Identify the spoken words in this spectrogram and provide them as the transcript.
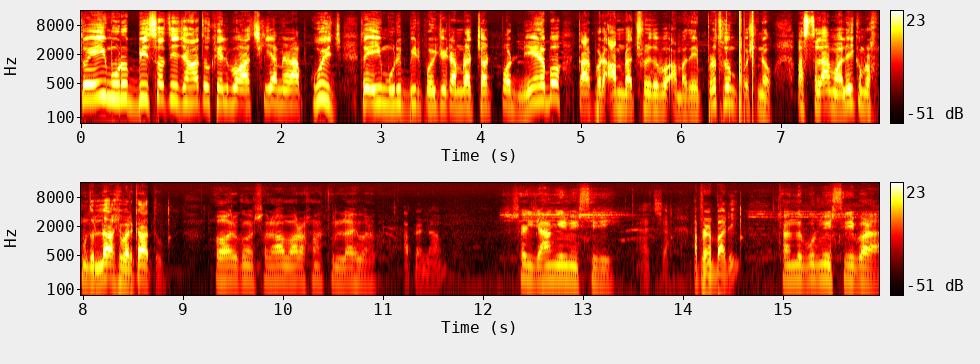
তো এই মুরব্বীর সাথে যাহা তো খেলব আজকে আমরা কুইজ তো এই মুরব্বীর পরিচয়টা আমরা চটপট নিয়ে নেব, তারপর আমরা ছুড়ে দেবো আমাদের প্রথম প্রশ্ন। আসসালামু আলাইকুম রহমতুল্লাহ বরকাত। ওয়ালাইকুম আসসালাম রহমতুল্লাহ বরকাত। আপনার নাম? শেখ জাহাঙ্গীর মিস্ত্রি। আচ্ছা। আপনার বাড়ি? চন্দ্রপুর মিস্ত্রি পাড়া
